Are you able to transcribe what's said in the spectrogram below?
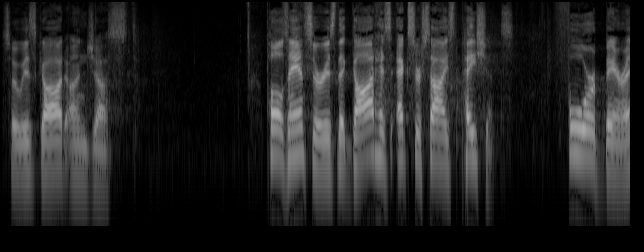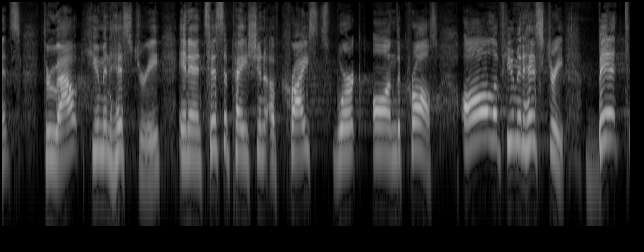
So is God unjust? Paul's answer is that God has exercised patience forbearance throughout human history in anticipation of Christ's work on the cross. All of human history bent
